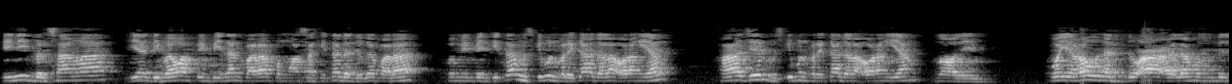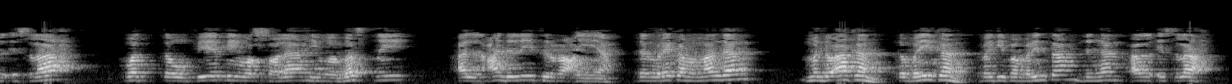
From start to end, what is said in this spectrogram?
ini bersama ya di bawah pimpinan para penguasa kita dan juga para pemimpin kita meskipun mereka adalah orang yang fajir meskipun mereka adalah orang yang zalim. Wa yarawna ad-du'a lahum bil islah wat tawfiqi was salahi wa basti al-adli fil ra'iyah. Dan mereka memandang mendoakan kebaikan bagi pemerintah dengan al-islah.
